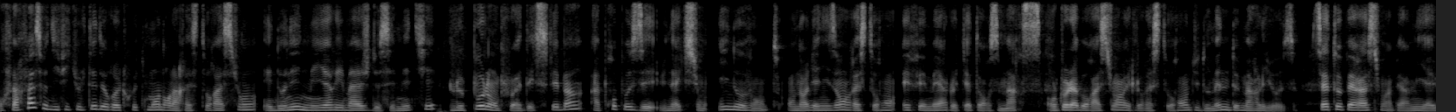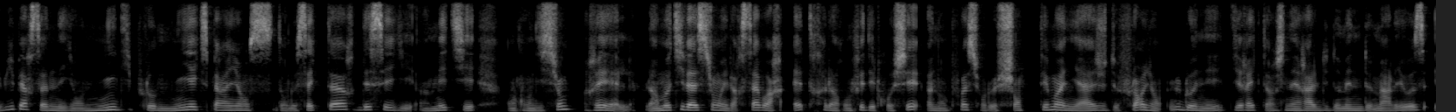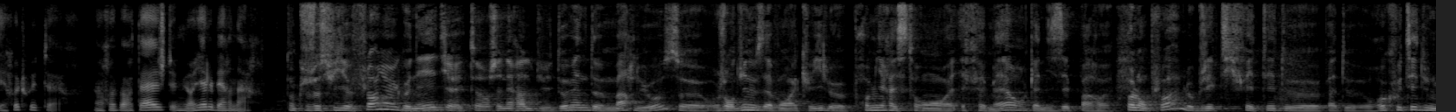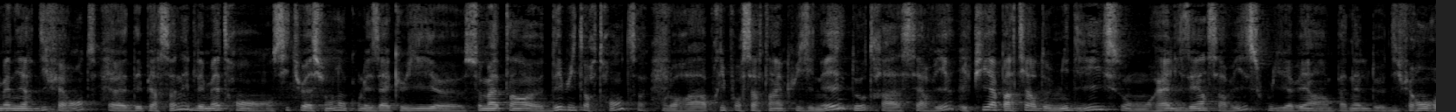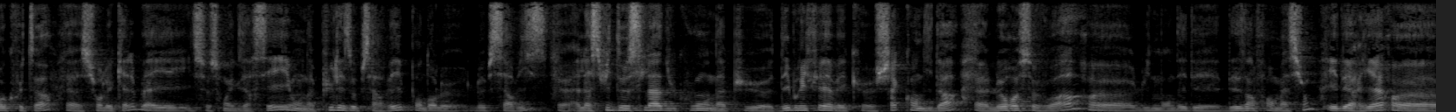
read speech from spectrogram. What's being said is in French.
Pour faire face aux difficultés de recrutement dans la restauration et donner une meilleure image de ces métiers, le Pôle emploi d'Aix-les-Bains a proposé une action innovante en organisant un restaurant éphémère le 14 mars, en collaboration avec le restaurant du domaine de Marlioz. Cette opération a permis à huit personnes n'ayant ni diplôme ni expérience dans le secteur d'essayer un métier en conditions réelles. Leur motivation et leur savoir-être leur ont fait décrocher un emploi sur le champ. Témoignage de Florian Hugonnet, directeur général du domaine de Marlioz et recruteur. Un reportage de Muriel Bernard. Donc, je suis Florian Hugonnet, directeur général du domaine de Marlioz. Euh, aujourd'hui, nous avons accueilli le premier restaurant éphémère organisé par euh, Pôle emploi. L'objectif était de, bah, de recruter d'une manière différente euh, des personnes et de les mettre en, situation. Donc, on les a accueillis ce matin dès 8h30. On leur a appris pour certains à cuisiner, d'autres à servir. Et puis, à partir de midi, ils ont réalisé un service où il y avait un panel de différents recruteurs sur lequel bah, ils se sont exercés et on a pu les observer pendant le, service. Euh, à la suite de cela, du coup, on a pu euh, débriefer avec euh, chaque candidat, le recevoir, lui demander des, informations et derrière,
